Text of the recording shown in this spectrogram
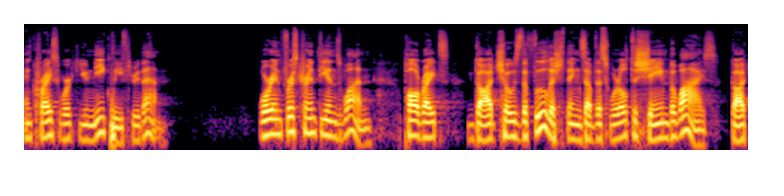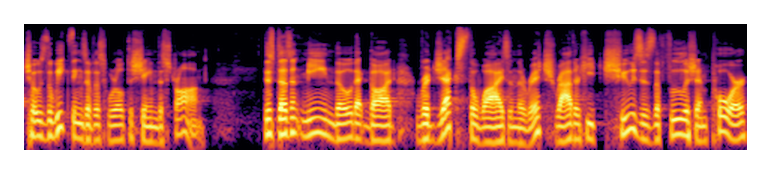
and Christ worked uniquely through them. Or in 1 Corinthians 1, Paul writes, God chose the foolish things of this world to shame the wise. God chose the weak things of this world to shame the strong. This doesn't mean, though, that God rejects the wise and the rich. Rather, he chooses the foolish and poor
